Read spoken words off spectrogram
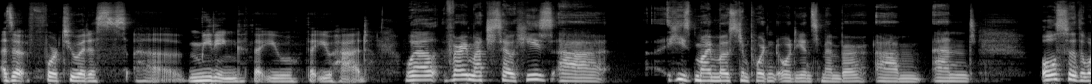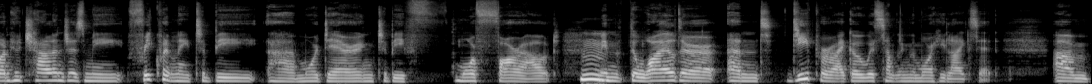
as a fortuitous uh, meeting that you that you had. Well, very much so. He's uh, he's my most important audience member, um, and also the one who challenges me frequently to be uh, more daring, to be f- more far out. I mean, the wilder and deeper I go with something, the more he likes it. Um,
